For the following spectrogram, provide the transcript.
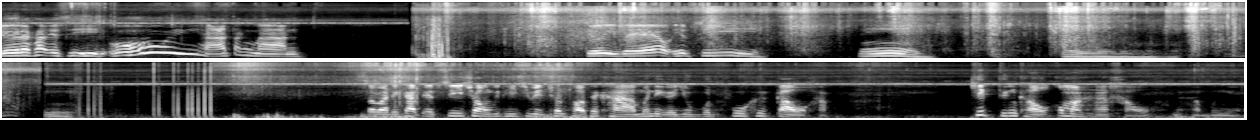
เจอแล้วครับเอฟซีโอ้ยหาตั้งนาน เจออีกแล้วเอฟซีนี่สวัสดีครับเอฟซีช่องวิถีชีวิตชนเผ่าไทยคาเมื่อนี้ก็อยู่บนภูคือเก่าครับ คิดถึงเขาก็มาหาเขานะครับเมื่อนี้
